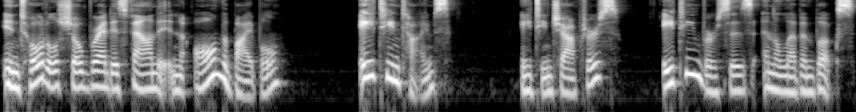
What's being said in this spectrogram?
In total, showbread is found in all the Bible 18 times, 18 chapters, 18 verses, and 11 books.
